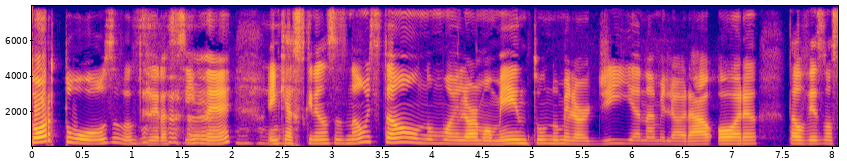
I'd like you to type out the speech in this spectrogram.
tortuoso, vamos dizer assim, né? Uhum. Em que as crianças não estão no melhor momento, no melhor dia, na melhor hora. Talvez nós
